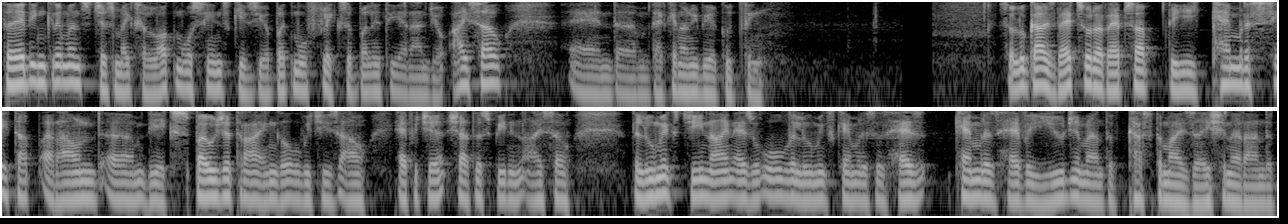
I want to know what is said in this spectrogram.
third increments, just makes a lot more sense, gives you a bit more flexibility around your ISO, and um, that can only be a good thing. So look guys, that sort of wraps up the camera setup around um, the exposure triangle, which is our aperture, shutter speed and ISO. The Lumix G9, as with all the Lumix cameras, has cameras have a huge amount of customization around it.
